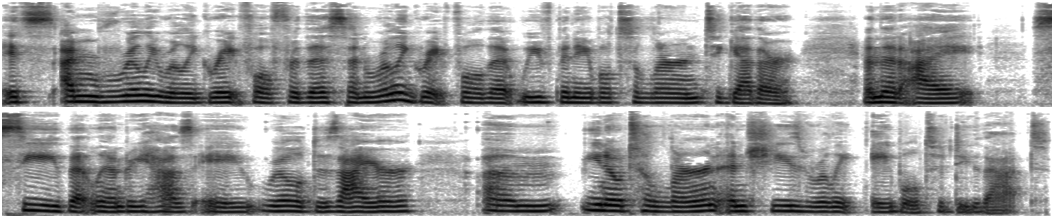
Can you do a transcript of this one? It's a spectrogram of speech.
it's i'm really really grateful for this and really grateful that we've been able to learn together and that i see that landry has a real desire um, you know to learn and she's really able to do that.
